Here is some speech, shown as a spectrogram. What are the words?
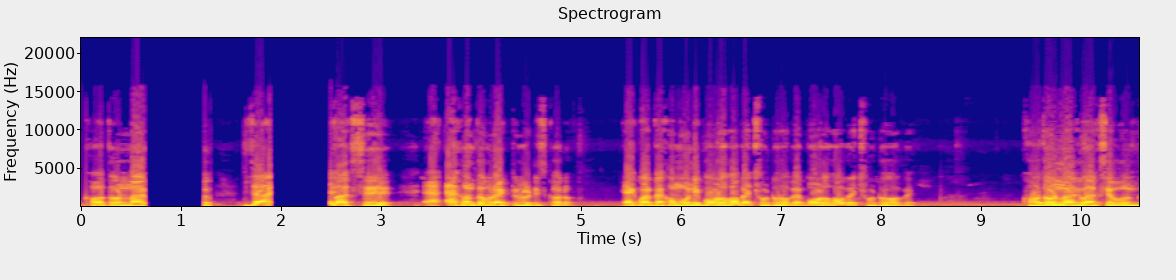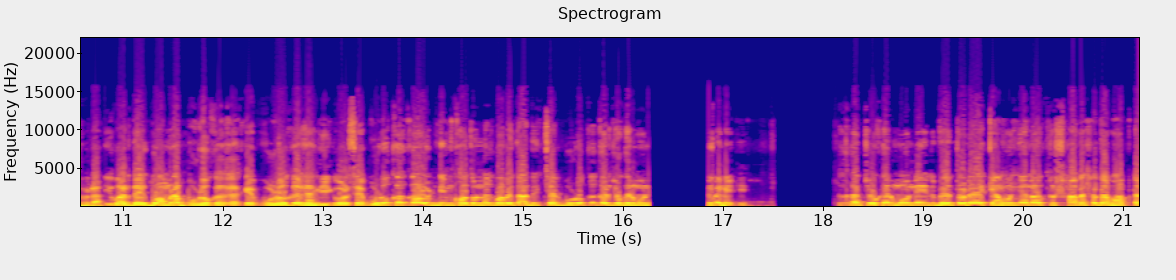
খতরনাক যা লাগছে। এখন তোমরা একটু নোটিস করো। একবার দেখো মনি বড় হবে, ছোট হবে, বড় হবে, ছোট হবে। খতরনাক লাগছে বন্ধুরা। এবার দেখব আমরা বুড়ো কাকাকে। বুড়ো কাকা কি করছে? বুড়ো কাকা ওর ডিম খতরনাক ভাবে তা দিচ্ছে আর বুড়ো কাকার চোখের মনে নাকি? চোখের মনির ভেতরে কেমন যেন একটু সাদা সাদা ভাবটা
